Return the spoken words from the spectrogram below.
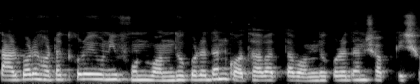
তারপরে হঠাৎ করে উনি ফোন বন্ধ করে দেন, কথাবার্তা বন্ধ করে দেন সবকিছু।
